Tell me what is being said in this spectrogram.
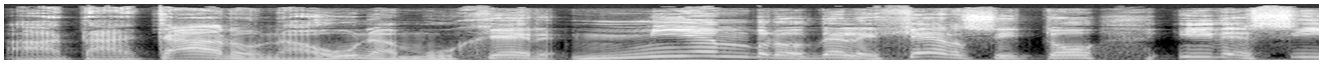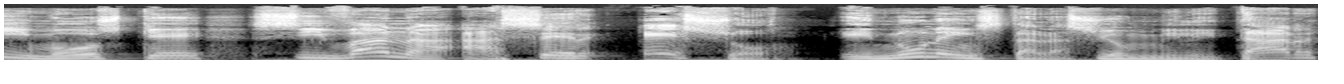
atacaron a una mujer miembro del ejército y decimos que si van a hacer eso en una instalación militar,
